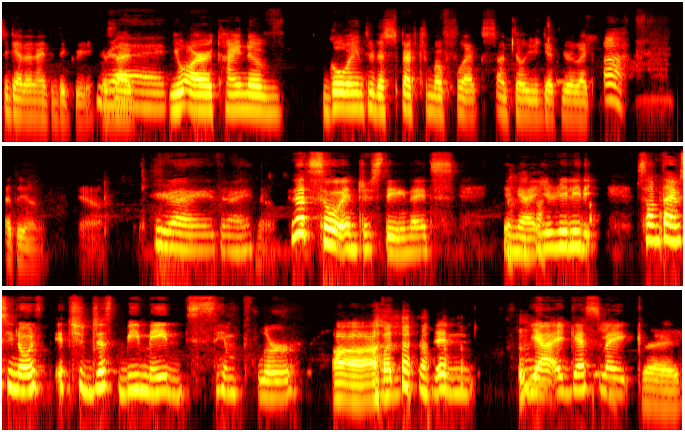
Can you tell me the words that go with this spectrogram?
to get a 90 degree is that you are kind of going through the spectrum of flex until you get your like ah at the end yeah Right, right. Yeah. That's so interesting. It's nga, you really sometimes you know it should just be made simpler. uh, But then yeah, I guess like right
